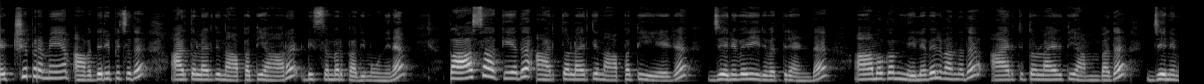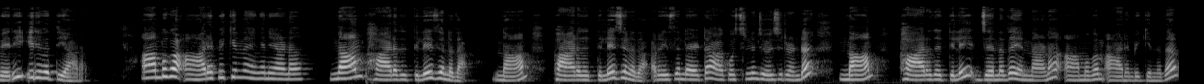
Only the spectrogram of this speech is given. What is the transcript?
ലക്ഷ്യപ്രമേയം അവതരിപ്പിച്ചത് ആയിരത്തി തൊള്ളായിരത്തി നാൽപ്പത്തി ആറ് ഡിസംബർ പതിമൂന്നിന്. പാസ്സാക്കിയത് ആയിരത്തി തൊള്ളായിരത്തി നാൽപ്പത്തി ഏഴ് ജനുവരി ഇരുപത്തിരണ്ട്. ആമുഖം നിലവിൽ വന്നത് ആയിരത്തി തൊള്ളായിരത്തി അമ്പത് ജനുവരി ഇരുപത്തിയാറ്. ആമുഖം ആരംഭിക്കുന്നത് എങ്ങനെയാണ്? നാം ഭാരതത്തിലെ ജനത. നാം ഭാരതത്തിലെ ജനത. റീസെന്റ് ആയിട്ട് ആ ക്വസ്റ്റിനും ചോദിച്ചിട്ടുണ്ട്. നാം ഭാരതത്തിലെ ജനത എന്നാണ് ആമുഖം ആരംഭിക്കുന്നത്.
